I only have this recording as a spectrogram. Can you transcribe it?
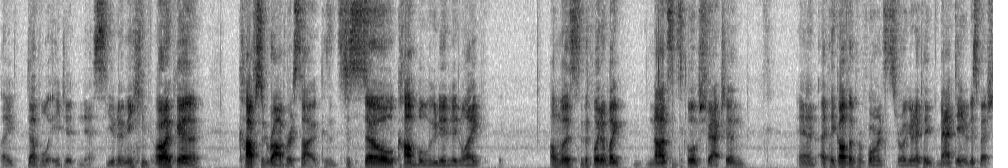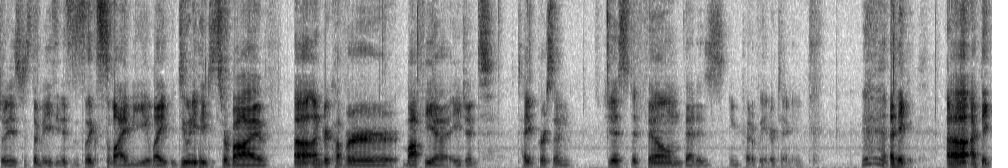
like double agentness. You know what I mean? or like a cops and robbers song because it's just so convoluted and like almost to the point of like nonsensical abstraction. And I think all the performances are really good. I think Matt Damon especially is just amazing. This is like slimy, like do anything to survive, uh, undercover mafia agent type person. Just a film that is incredibly entertaining. I think uh, I think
